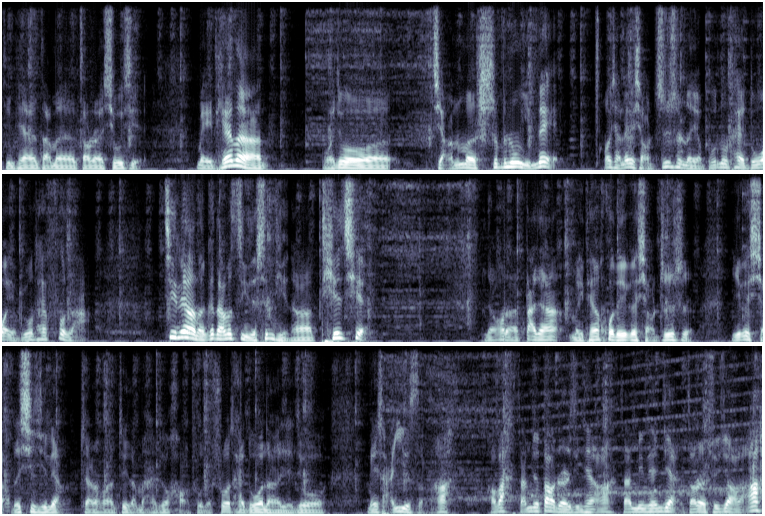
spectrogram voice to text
今天咱们早点休息。每天呢，我就讲那么十分钟以内，我想这个小知识呢也不用太多，也不用太复杂，尽量呢跟咱们自己的身体呢贴切。然后呢，大家每天获得一个小知识，一个小的信息量，这样的话对咱们还是有好处的。说太多呢，也就没啥意思了哈。好吧，咱们就到这儿，今天啊，咱明天见，早点睡觉了啊。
